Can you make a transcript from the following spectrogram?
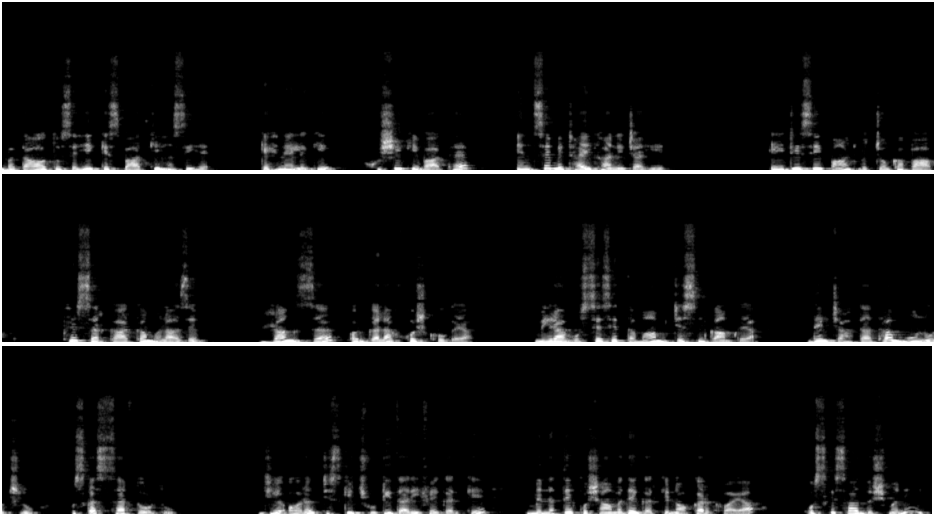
बताओ तो सही किस बात की हँसी है? कहने लगी, खुशी की बात है, इनसे मिठाई खानी चाहिए। एडीसी पाँच बच्चों का बाप फिर सरकार का मुलाजिम। रंग जर्द और गला खुश्क हो गया। मेरा गुस्से से तमाम जिस्म काम गया। दिल चाहता था मुँह नोच लूँ, उसका सर तोड़ दूँ। ये औरत जिसकी झूठी तारीफें करके मिन्नतें खुशामदें करके नौकर रखवाया, उसके साथ दुश्मनी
